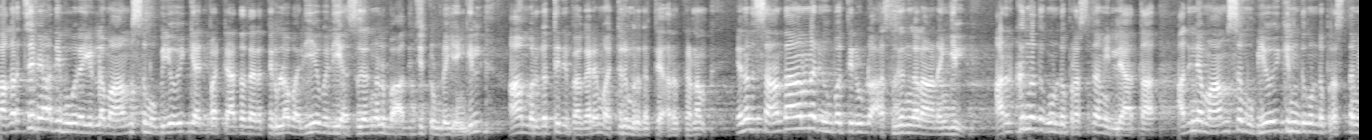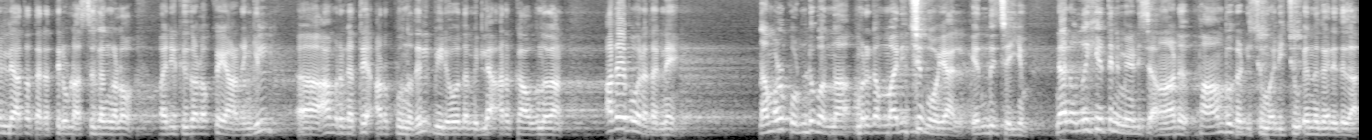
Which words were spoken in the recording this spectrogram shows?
പകർച്ചവ്യാധി പോലെയുള്ള മാംസം ഉപയോഗിക്കാൻ പറ്റാത്ത തരത്തിലുള്ള വലിയ വലിയ അസുഖങ്ങൾ ബാധിച്ചിട്ടുണ്ട് എങ്കിൽ ആ മൃഗത്തിന് പകരം മറ്റൊരു മൃഗത്തെ അറുക്കണം. എന്നാൽ സാധാരണ രൂപത്തിലുള്ള അസുഖങ്ങളാണെങ്കിൽ അറുക്കുന്നത് കൊണ്ട് പ്രശ്നമില്ലാത്ത അതിന്റെ മാംസം ഉപയോഗിക്കുന്നത് കൊണ്ട് പ്രശ്നമില്ലാത്ത തരത്തിലുള്ള അസുഖങ്ങളോ പരിക്കുകളോ ഒക്കെ ആണെങ്കിൽ ആ, മൃഗത്തെ അറുക്കുന്നതിൽ വിരോധമില്ല അറുക്കാവുന്നതാണ്. അതേപോലെ തന്നെ നമ്മൾ കൊണ്ടുവന്ന മൃഗം മരിച്ചു പോയാൽ എന്ത് ചെയ്യും? ഞാൻ ഒന്നുഹ്യത്തിന് മേടിച്ച ആട് പാമ്പ് കടിച്ചു മരിച്ചു എന്ന് കരുതുക.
